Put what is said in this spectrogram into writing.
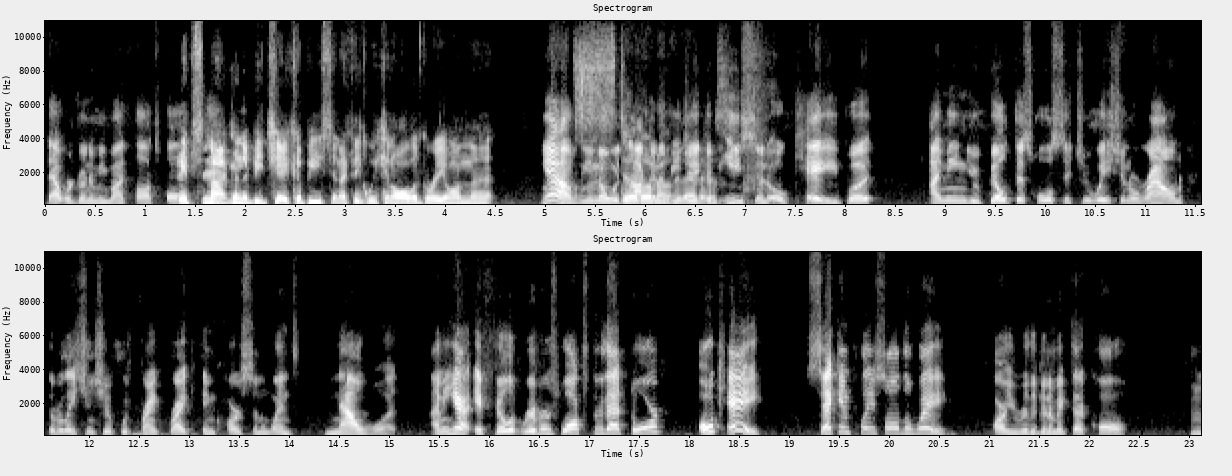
that were going to be my thoughts all It's day. not going to be Jacob Eason. I think we can all agree on that. Yeah, we know it's Still not don't going to be Jacob is. Eason, okay, but I mean, you built this whole situation around the relationship with Frank Reich and Carson Wentz. Now what? I mean, yeah, if Philip Rivers walks through that door, okay, second place all the way. Are you really going to make that call? Hmm.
